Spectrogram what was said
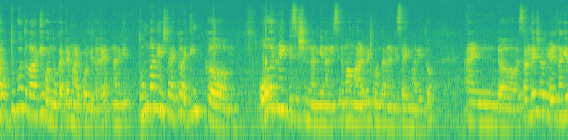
ಅದ್ಭುತವಾಗಿ ಒಂದು ಕತೆ ಮಾಡ್ಕೊಂಡಿದ್ದಾರೆ. ನನಗೆ ತುಂಬಾನೇ ಇಷ್ಟ ಆಯ್ತು. ಐ ಥಿಂಕ್ ಓವರ್ ನೈಟ್ ಡಿಸಿಷನ್ ನನಗೆ ನಾನು ಈ ಸಿನಿಮಾ ಮಾಡಬೇಕು ಅಂತ ನಾನು ಡಿಸೈಡ್ ಮಾಡಿದ್ದು. ಆ್ಯಂಡ್ ಸಂದೇಶ್ ಅವ್ರು ಹೇಳ್ದಂಗೆ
